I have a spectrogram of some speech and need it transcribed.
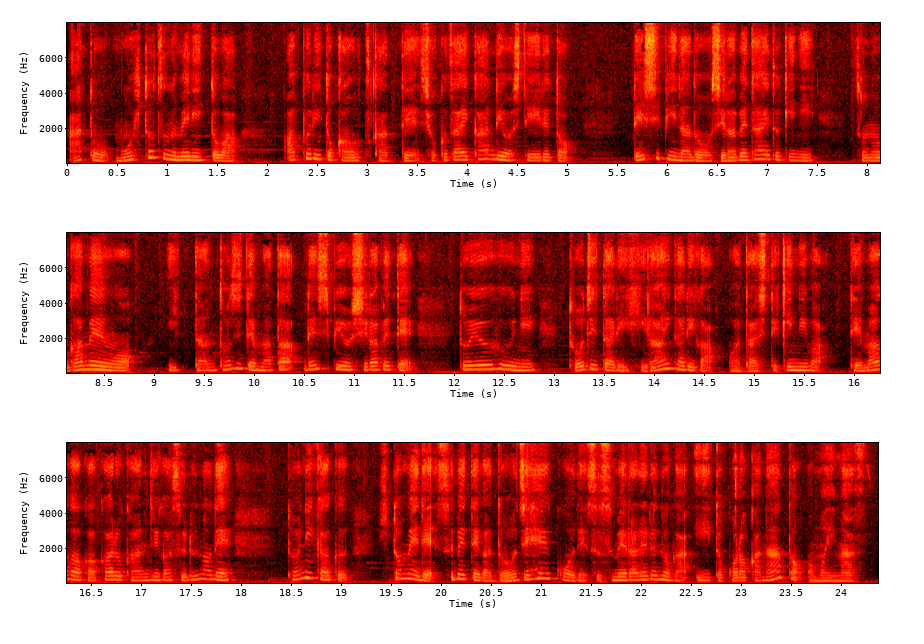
あともう一つのメリットはアプリとかを使って食材管理をしているとレシピなどを調べたい時にその画面を一旦閉じてまたレシピを調べてというふうに閉じたり開いたりが私的には手間がかかる感じがするのでとにかく一目で全てが同時並行で進められるのがいいところかなと思います。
